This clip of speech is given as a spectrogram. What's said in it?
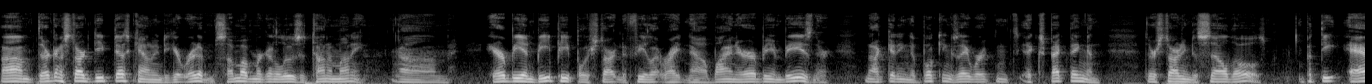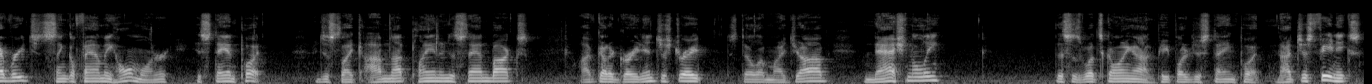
um, they're going to start deep discounting to get rid of them. Some of them are going to lose a ton of money. Um, Airbnb people are starting to feel it right now, buying Airbnbs and they're not getting the bookings they were expecting, and they're starting to sell those. But the average single family homeowner is staying put. Just like I'm not playing in the sandbox. I've got a great interest rate, still have my job. Nationally, this is what's going on. People are just staying put. Not just Phoenix,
